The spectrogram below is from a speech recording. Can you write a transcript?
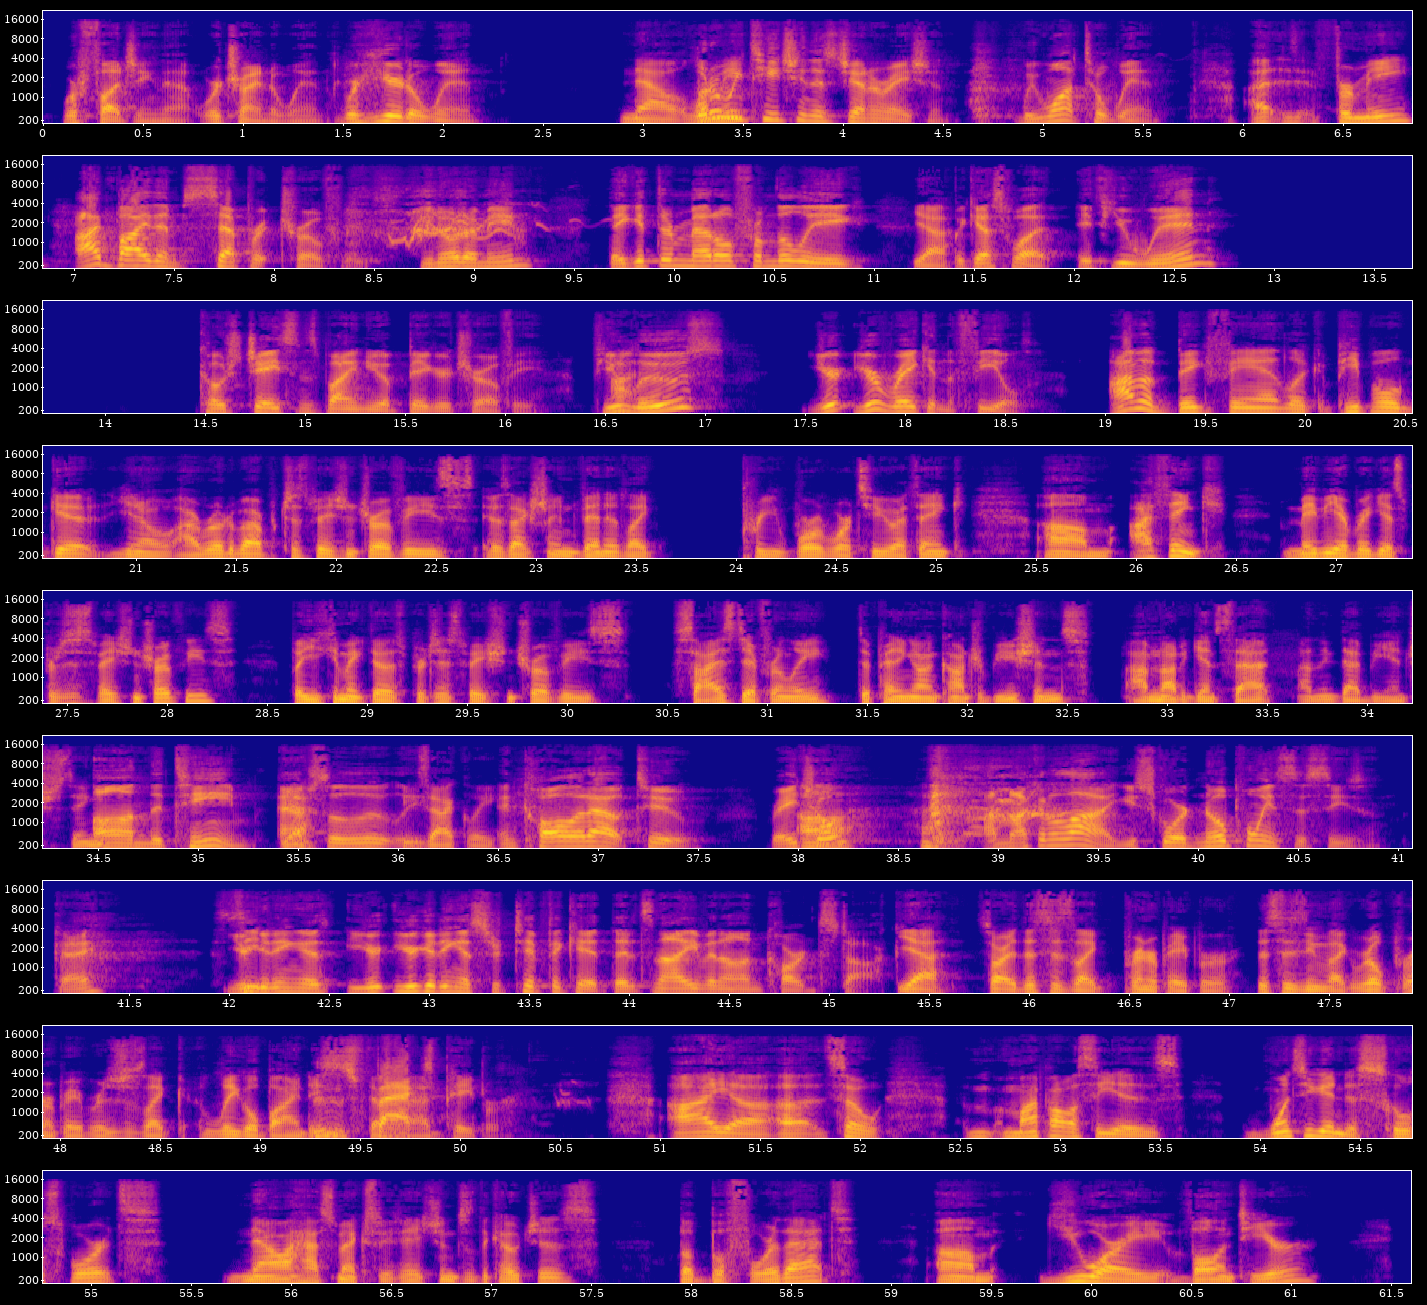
we're fudging that. We're trying to win. We're here to win. Now, What are me, we teaching this generation? We want to win. Uh, for me, I buy them separate trophies. You know what I mean? They get their medal from the league. Yeah. But guess what? If you win, Coach Jason's buying you a bigger trophy. If you I- lose, you're you're raking the field. I'm a big fan. Look, people get, you know, I wrote about participation trophies. It was actually invented like pre World War II, I think. Um, I think maybe everybody gets participation trophies, but you can make those participation trophies size differently depending on contributions. I'm not against that. I think that'd be interesting. On the team. Yeah, Absolutely. exactly. And call it out too. Rachel, Uh, I'm not gonna lie. You scored no points this season. Okay. You're see- getting a you're, you're getting a certificate that's not even on card stock. yeah. Sorry. This is like printer paper. This isn't even like real printer paper. It's just like legal binding. This is fax paper. I uh, uh so my policy is once you get into school sports, now I have some expectations of the coaches, but before that, um, you are a volunteer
